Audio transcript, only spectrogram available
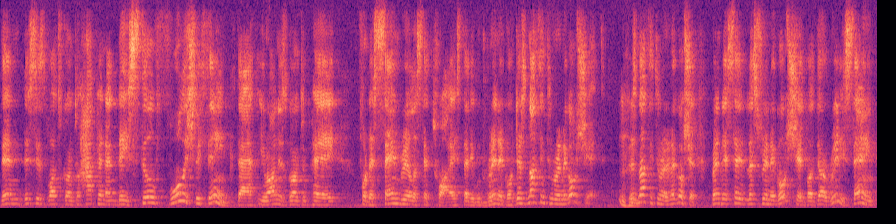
then this is what's going to happen. And they still foolishly think that Iran is going to pay for the same real estate twice that it would renegotiate. There's nothing to renegotiate. Mm-hmm. There's nothing to renegotiate. When they say let's renegotiate, what they're really saying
